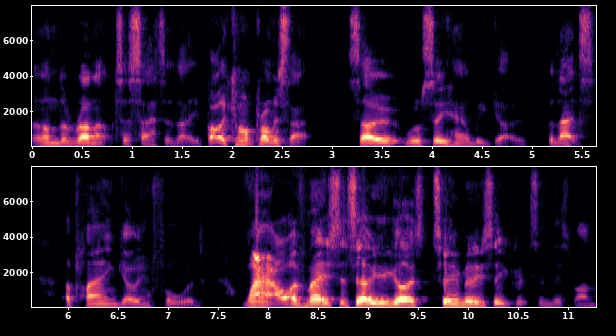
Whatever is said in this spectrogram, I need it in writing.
on the run up to Saturday. But I can't promise that. So we'll see how we go. But that's a plan going forward. Wow, I've managed to tell you guys too many secrets in this one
